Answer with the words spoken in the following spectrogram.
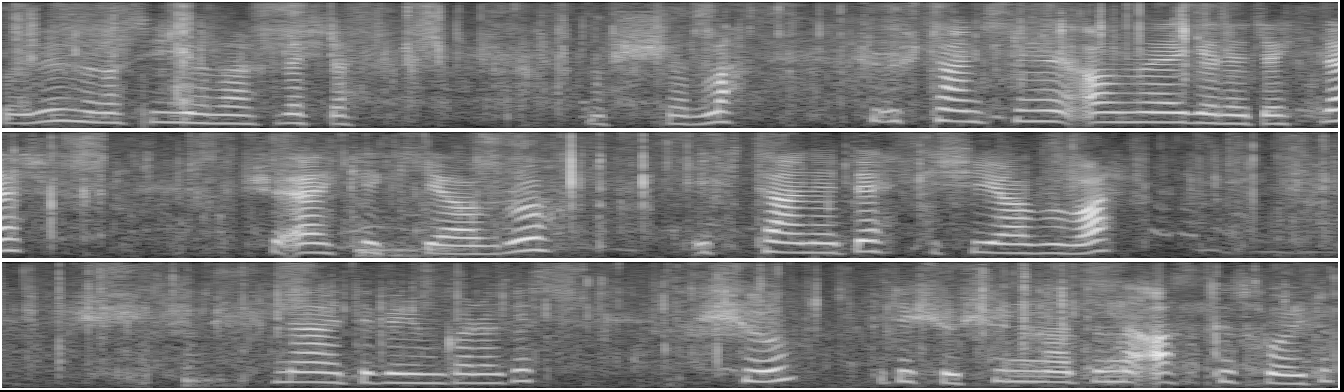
Gördünüz mü nasıl yiyorlar arkadaşlar. Maşallah. Şu üç tanesini almaya gelecekler. Şu erkek yavru. iki tane de dişi yavru var. Nerede benim kara kız? Şu. Bir de şu. Şunun adını ak kız koydum.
